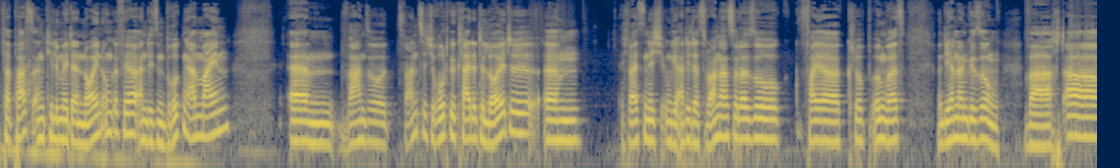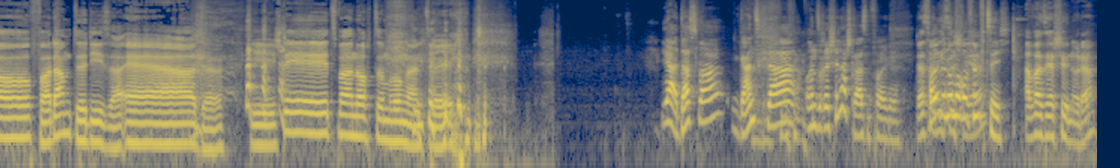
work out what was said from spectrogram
verpasst, an Kilometer neun ungefähr, an diesen Brücken am Main. Ähm, waren so 20 rot gekleidete Leute, ähm, ich weiß nicht, irgendwie Adidas Runners oder so, Fire Club, irgendwas. Und die haben dann gesungen. Wacht auf, verdammte dieser Erde, die stets mal noch zum Hungern zwingt. Ja, das war ganz klar unsere Schillerstraßenfolge. Folge so Nummer schwer. 50. Aber sehr schön, oder?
